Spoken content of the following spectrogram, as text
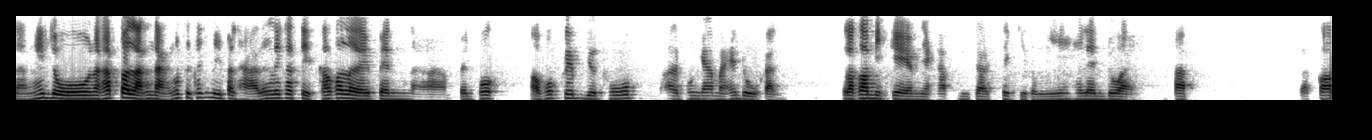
หนังให้ดูนะครับ ตอนหลังหนังรู้สึกเขาจะมีปัญหาเรื่องลิขสิทธิ์เขาก็เลยเป็นเป็นพวกเอาพวกคลิป YouTube อะไรพวกนี้มาให้ดูกัน แล้วก็มีเกมเนี่ยครับ มีจอยสติ๊กอยู่ตรงนี้ให้เล่นด้วย แล้วก็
